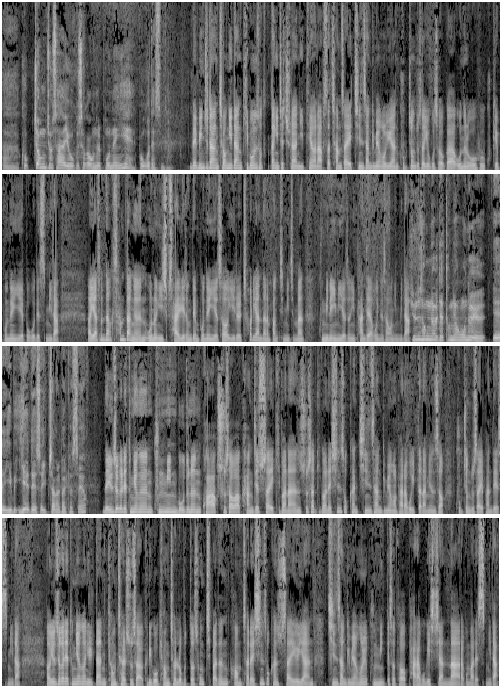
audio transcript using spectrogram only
아, 국정조사 요구서가 오늘 본회의에 보고됐습니다. 네, 민주당, 정의당, 기본소득당이 제출한 이태원 압사 참사의 진상규명을 위한 국정조사 요구서가 오늘 오후 국회 본회의에 보고됐습니다. 아, 야선당 3당은 오는 24일 예정된 본회의에서 이를 처리한다는 방침이지만 국민의힘이 여전히 반대하고 있는 상황입니다. 윤석열 대통령 오늘 예, 이에 대해서 입장을 밝혔어요? 네, 윤석열 대통령은 국민 모두는 과학 수사와 강제 수사에 기반한 수사기관의 신속한 진상 규명을 바라고 있다라면서 국정조사에 반대했습니다. 어, 윤석열 대통령은 일단 경찰 수사 그리고 경찰로부터 송치받은 검찰의 신속한 수사에 의한 진상 규명을 국민께서 더 바라고 계시지 않나라고 말했습니다.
